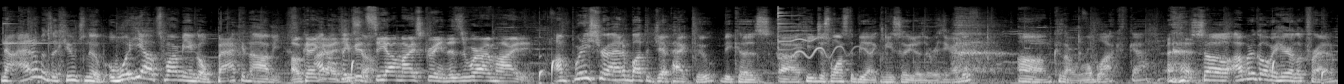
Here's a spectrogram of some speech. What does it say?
Now, Adam is a huge noob. Would he outsmart me and go back in the obby? Okay, I don't guys, you can so. see on my screen. This is where I'm hiding. I'm pretty sure Adam bought the jetpack too because uh, he just wants to be like me, so he does everything I do. Um, because I'm a Roblox guy. so I'm gonna go over here and look for Adam.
